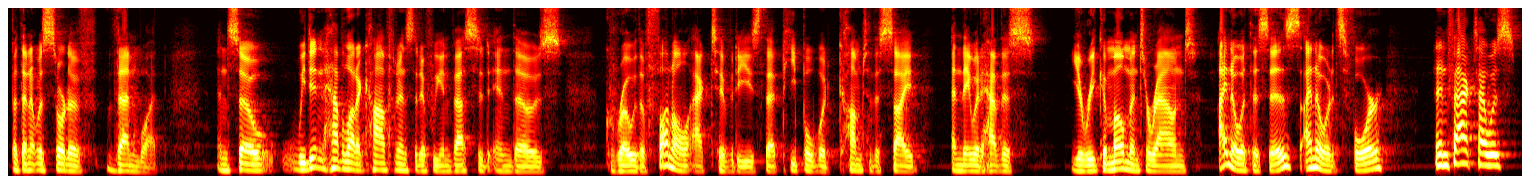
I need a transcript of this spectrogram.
But then it was sort of, then what? And so we didn't have a lot of confidence that if we invested in those grow the funnel activities, that people would come to the site and they would have this eureka moment around, I know what this is, I know what it's for. And in fact, I was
